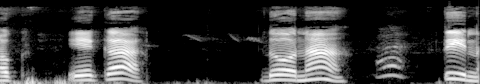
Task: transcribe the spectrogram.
ओके एक दोन हा तीन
